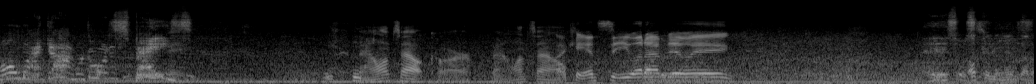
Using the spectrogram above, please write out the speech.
Oh my god, we're going to space! balance out, car. Balance out. I can't see what I'm doing. Eso es Also, the ends on a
